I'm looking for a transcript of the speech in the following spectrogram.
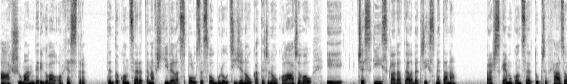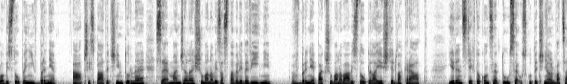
a Schumann dirigoval orchestr. Tento koncert navštívil spolu se svou budoucí ženou Kateřinou Kolářovou i český skladatel Bedřich Smetana. Pražskému koncertu předcházelo vystoupení v Brně a při zpátečním turné se manželé Šumanovi zastavili ve Vídni. V Brně pak Šumanová vystoupila ještě dvakrát. Jeden z těchto koncertů se uskutečnil 20.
